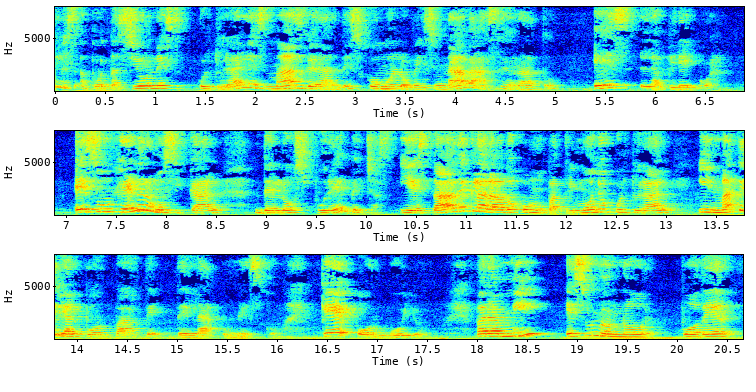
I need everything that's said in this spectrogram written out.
de las aportaciones culturales más grandes, como lo mencionaba hace rato, es la pirecua. Es un género musical de los purépechas y está declarado como patrimonio cultural inmaterial por parte de la UNESCO. ¡Qué orgullo! Para mí es un honor poder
